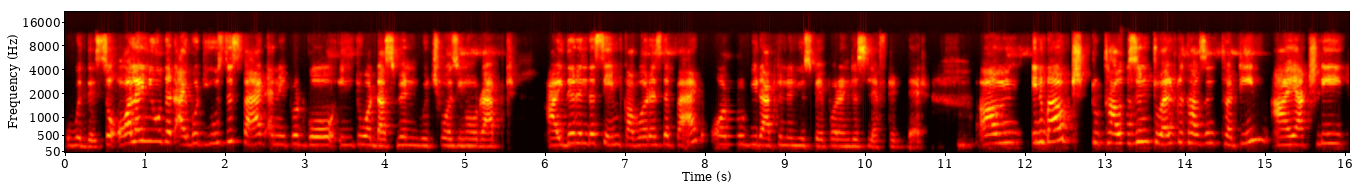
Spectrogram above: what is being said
with this? So all i knew that i would use this pad and it would go into a dustbin which was you know wrapped either in the same cover as the pad or would be wrapped in a newspaper and just left it there. Um, in about 2012 2013 i actually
